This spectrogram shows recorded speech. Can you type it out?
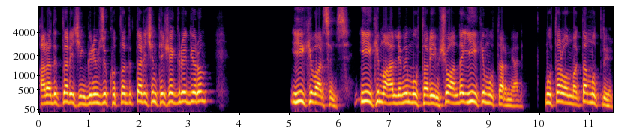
aradıkları için, günümüzü kutladıkları için teşekkür ediyorum. İyi ki varsınız. İyi ki mahallemin muhtarıyım. Şu anda iyi ki muhtarım yani. Muhtar olmaktan mutluyum.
